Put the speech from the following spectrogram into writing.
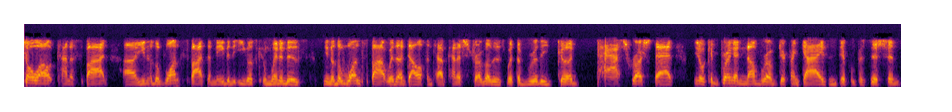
show out kind of spot. Uh, you know, the one spot that maybe the Eagles can win it is you know the one spot where the Dolphins have kind of struggled is with a really good pass rush that you know can bring a number of different guys in different positions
